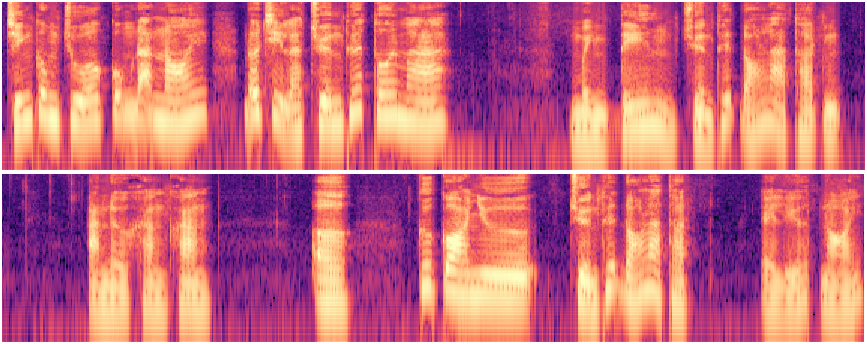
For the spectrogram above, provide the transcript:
chính công chúa cũng đã nói, đó chỉ là truyền thuyết thôi mà. Mình tin truyền thuyết đó là thật. Anne khăng khăng. Ờ, cứ coi như truyền thuyết đó là thật. Elliot nói,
